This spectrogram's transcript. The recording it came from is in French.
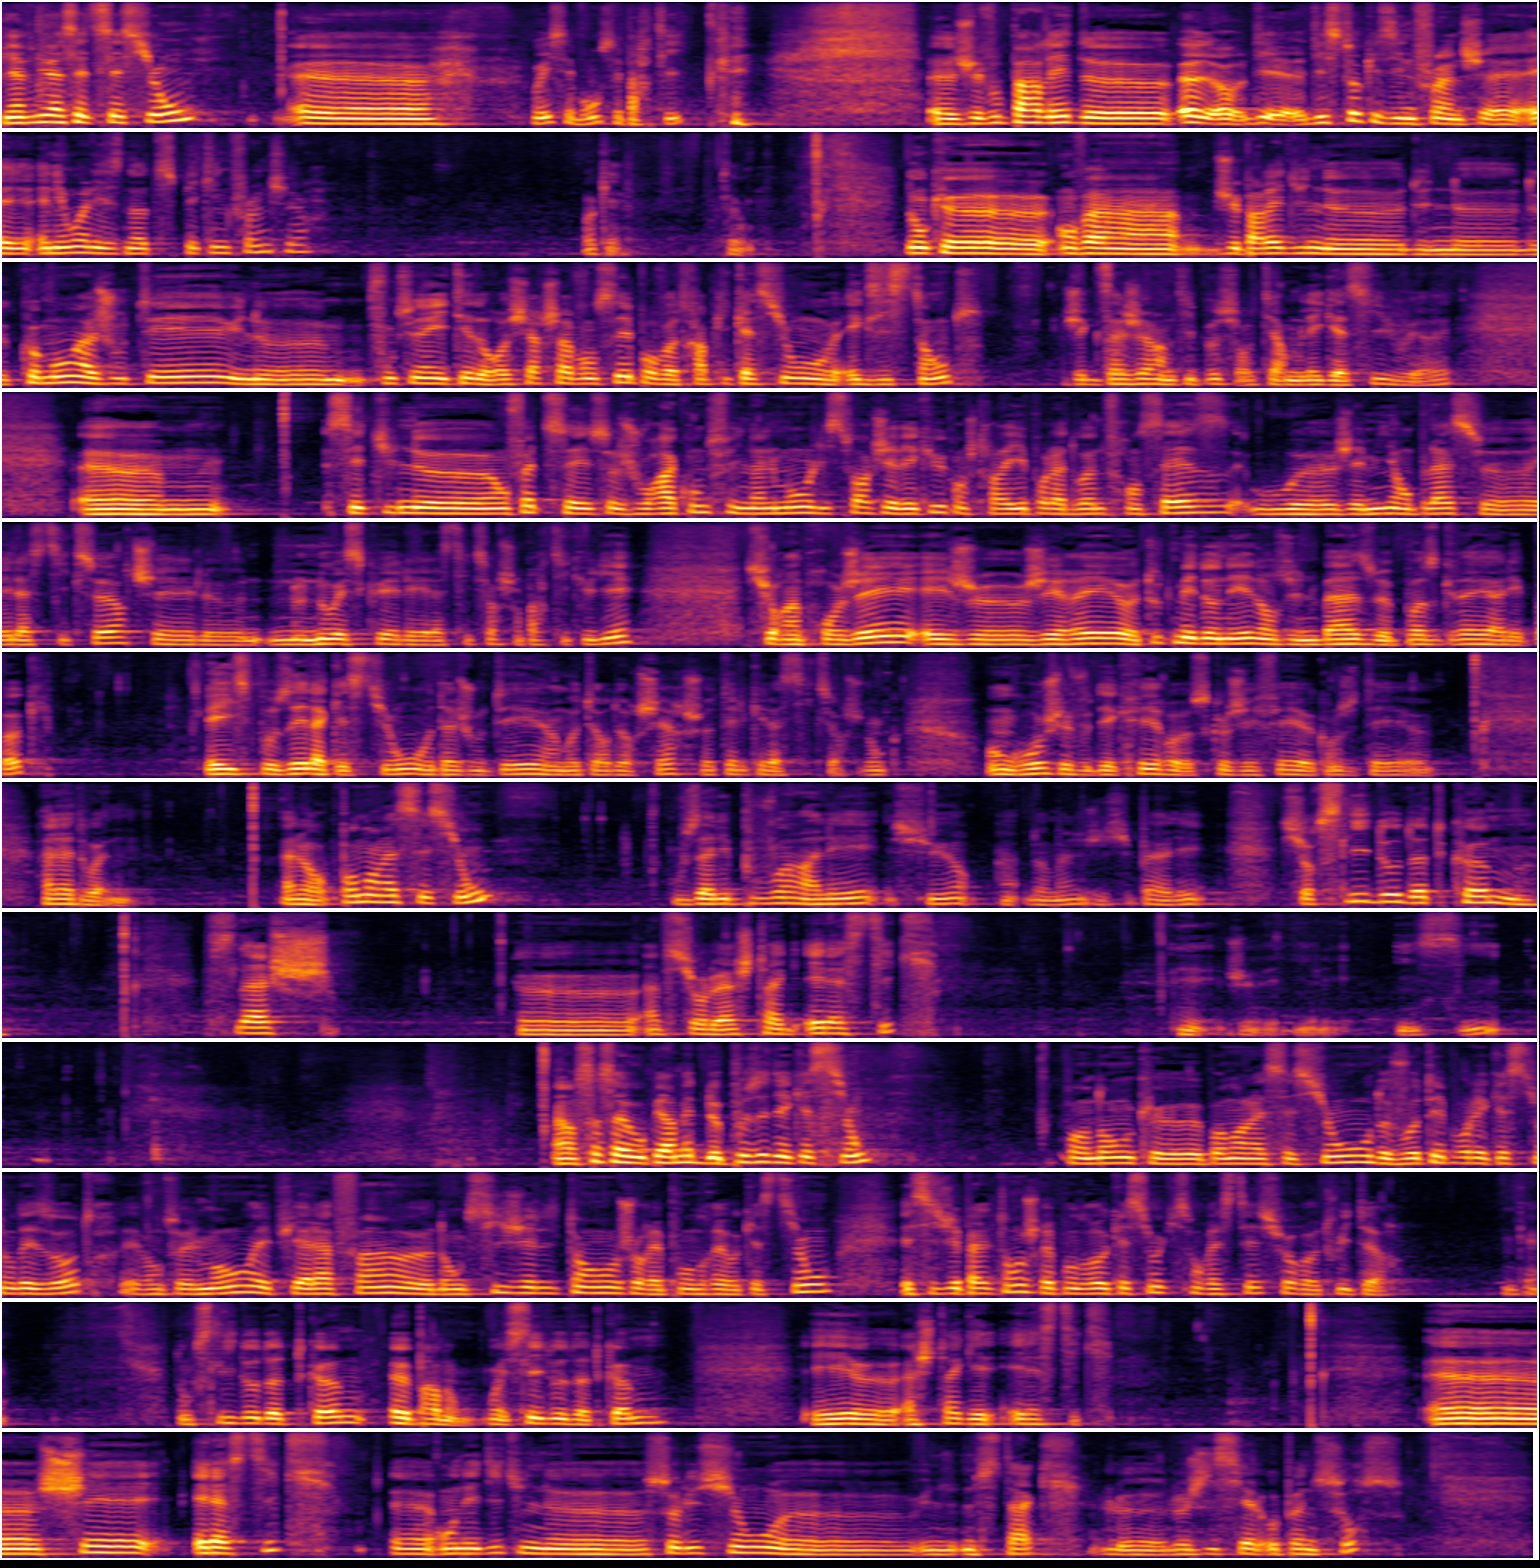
Bienvenue à cette session. Euh, oui, c'est bon, c'est parti. Euh, je vais vous parler de... Uh, oh, this talk is in French. Anyone is not speaking French here? Ok. Donc, euh, on va, je vais parler de comment ajouter une fonctionnalité de recherche avancée pour votre application existante. J'exagère un petit peu sur le terme legacy, vous verrez. Euh, c'est une, euh, en fait, je vous raconte finalement l'histoire que j'ai vécue quand je travaillais pour la douane française, où euh, j'ai mis en place Elasticsearch et le, NoSQL et Elasticsearch en particulier sur un projet, et je gérais toutes mes données dans une base Postgre à l'époque. Et il se posait la question d'ajouter un moteur de recherche tel qu'Elasticsearch. Donc, en gros, je vais vous décrire ce que j'ai fait quand j'étais à la douane. Alors, pendant la session, vous allez pouvoir aller sur, ah, dommage, je suis pas allé, sur slido.com slash euh, sur le hashtag élastique. Et je vais y aller ici. Alors ça, ça va vous permettre de poser des questions pendant, que, pendant la session, de voter pour les questions des autres éventuellement, et puis à la fin, euh, donc si j'ai le temps, je répondrai aux questions, et si j'ai pas le temps, je répondrai aux questions qui sont restées sur euh, Twitter. Donc slido.com, pardon, et hashtag élastique. Euh, chez Elastic, on édite une solution, une, stack, le logiciel open source,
